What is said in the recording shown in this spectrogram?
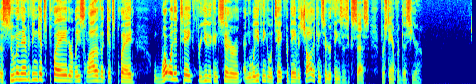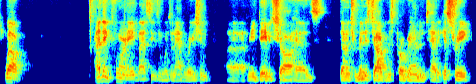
assuming everything gets played, or at least a lot of it gets played? What would it take for you to consider, and what do you think it would take for David Shaw to consider things a success for Stanford this year? Well, I think four and eight last season was an aberration. Uh, I mean, David Shaw has done a tremendous job with this program and has had a history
